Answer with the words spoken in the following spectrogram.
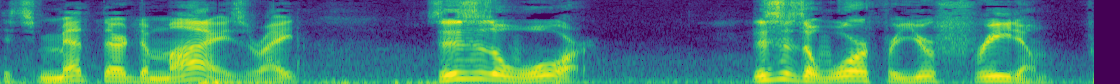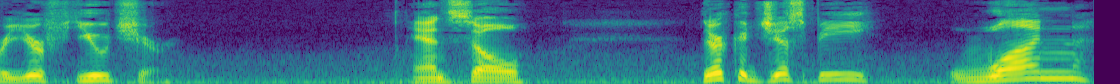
it's met their demise, right? So this is a war. This is a war for your freedom, for your future. And so there could just be one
